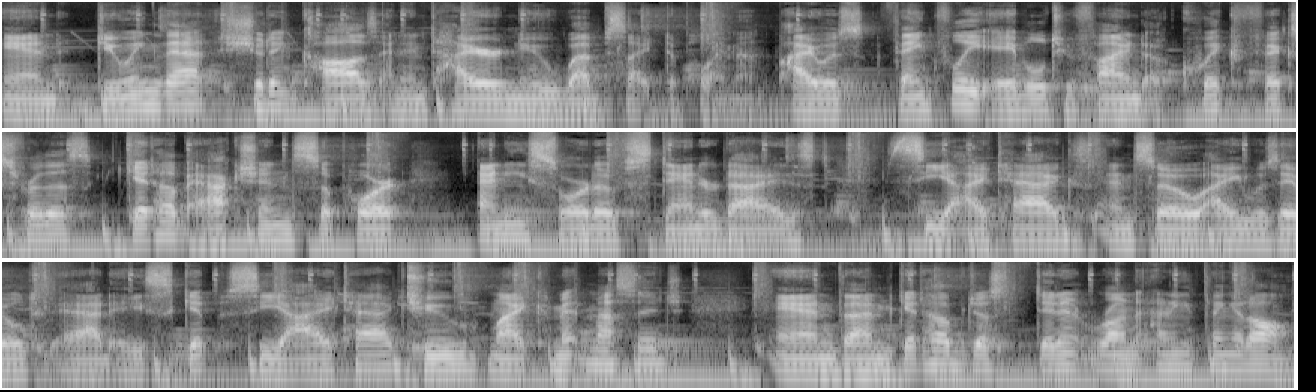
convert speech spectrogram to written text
and doing that shouldn't cause an entire new website deployment. I was thankfully able to find a quick fix for this. GitHub Actions support any sort of standardized CI tags. And so I was able to add a skip CI tag to my commit message and then GitHub just didn't run anything at all.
